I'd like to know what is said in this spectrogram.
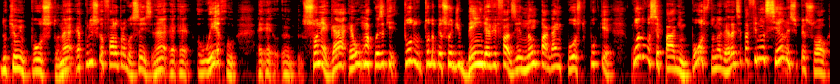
do que o imposto, né? É por isso que eu falo para vocês, né? É, é, o erro, é, é, sonegar é uma coisa que todo, toda pessoa de bem deve fazer, não pagar imposto. Por quê? Quando você paga imposto, na verdade, você está financiando esse pessoal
